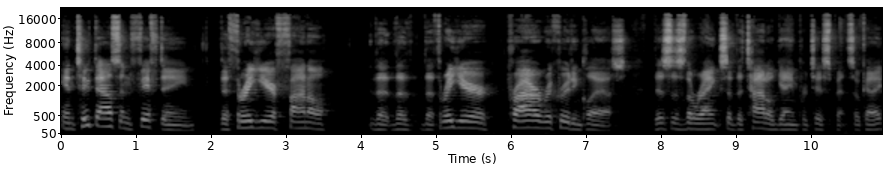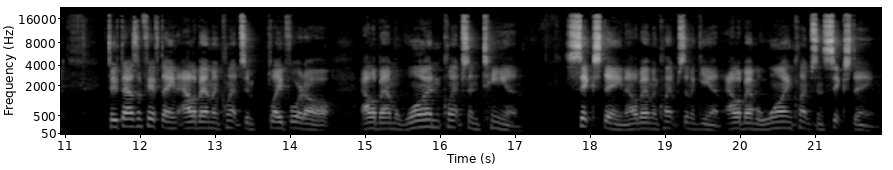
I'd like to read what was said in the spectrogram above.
In 2015, the three year final, the the the three year prior recruiting class. This is the ranks of the title game participants. Okay, 2015, Alabama and Clemson played for it all. Alabama won, Clemson 10. 16, Alabama and Clemson again. Alabama won, Clemson 16.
